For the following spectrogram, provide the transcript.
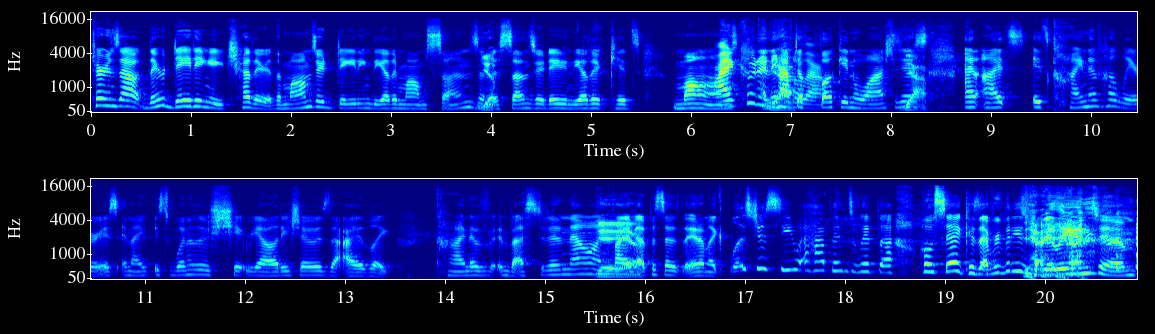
Turns out they're dating each other. The moms are dating the other mom's sons, and Yep. the sons are dating the other kids' moms. I couldn't and they have to that. fucking watch this. Yeah. And I, it's it's kind of hilarious, and I it's one of those shit reality shows that I like kind of invested in now on Yeah, yeah, five yeah. episodes, and I'm like, let's just see what happens with uh, Jose because everybody's Yeah, really yeah. into him,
